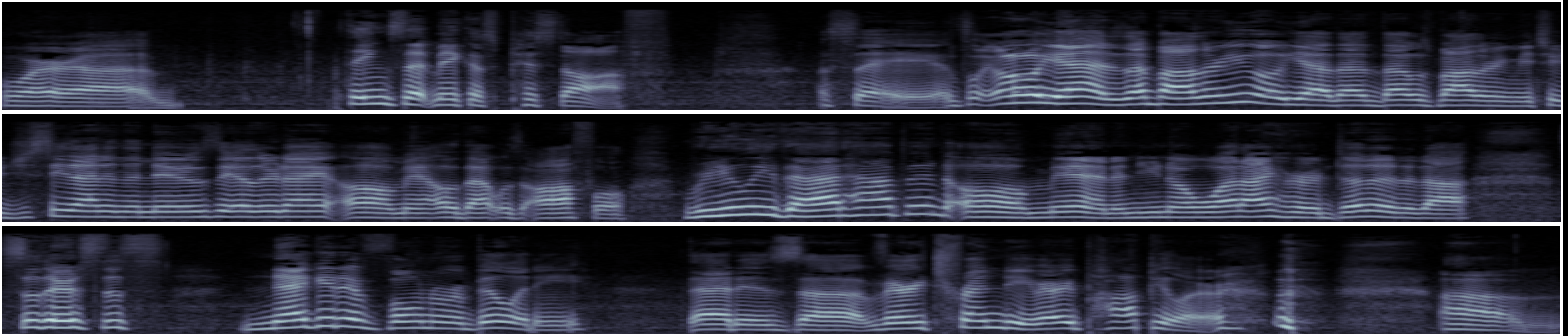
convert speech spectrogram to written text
or uh, things that make us pissed off. Say it's like, oh yeah, does that bother you? Oh yeah, that that was bothering me too. Did you see that in the news the other day? Oh man, oh that was awful. Really, that happened? Oh man, and you know what? I heard da da da da. So there's this negative vulnerability that is uh, very trendy, very popular. um,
